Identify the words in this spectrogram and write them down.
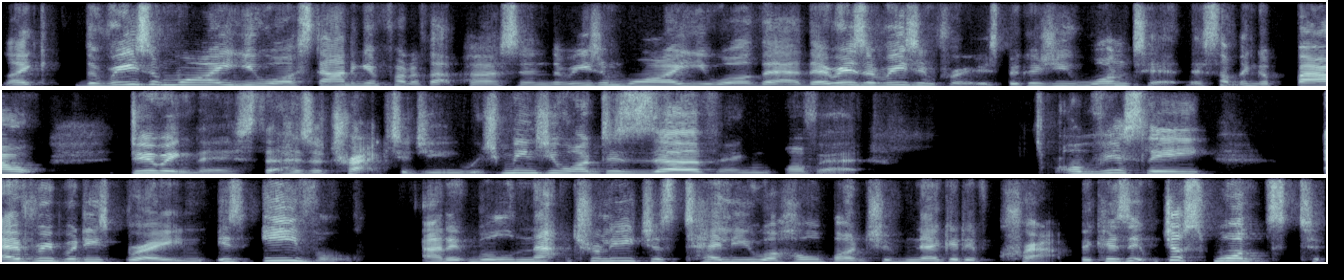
Like the reason why you are standing in front of that person the reason why you are there there is a reason for it. Is because you want it. There's something about doing this that has attracted you, which means you are deserving of it. Obviously, everybody's brain is evil and it will naturally just tell you a whole bunch of negative crap because it just wants to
